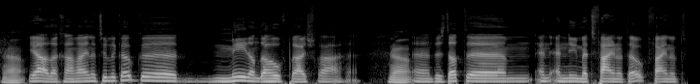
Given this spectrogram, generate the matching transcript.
Ja, Ja, dan gaan wij natuurlijk ook meer dan de hoofdprijs vragen. Ja. Eh, dus dat, ehm, en, en nu met Feyenoord ook. Feyenoord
